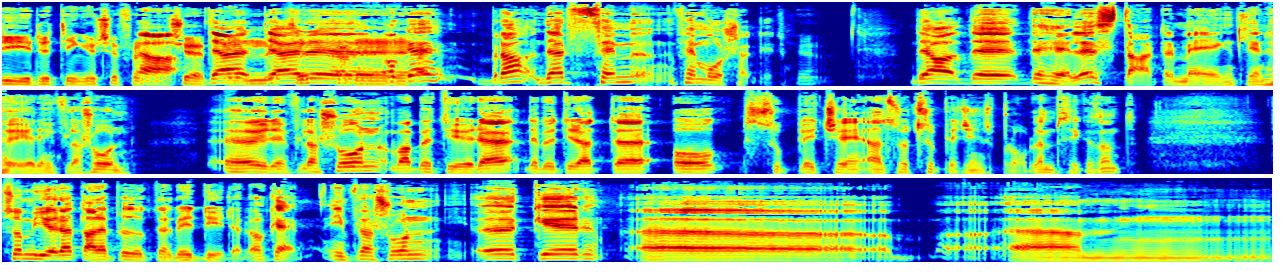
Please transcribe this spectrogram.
dyre ting å kjøpe, Ja, det er, det er? Er det- ok, bra. Det er fem, fem årsaker. Det, er- det, det hele starter med egentlig en høyere inflasjon. Høyere inflasjon, hva betyr det? Det betyr at eh, Og supply chain, altså supply chain problems, ikke sant? Som gjør at alle produktene blir dyrere. Ok, inflasjon øker. øh, øh,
